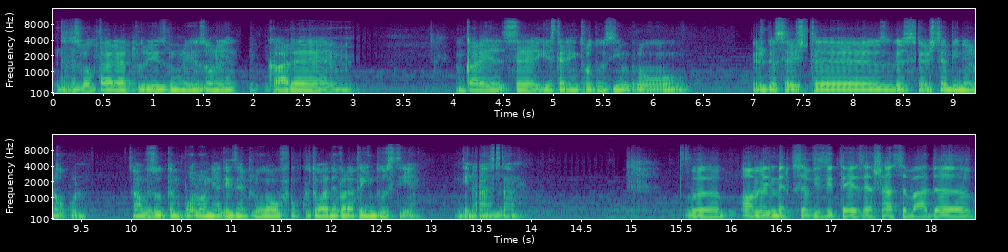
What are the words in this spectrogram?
Dezvoltarea turismului în zonele în care, în care se, este reintrodus Zimbru își găsește, își găsește bine locul. Am văzut în Polonia, de exemplu, au făcut o adevărată industrie din asta. Oamenii merg să viziteze așa, să vadă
